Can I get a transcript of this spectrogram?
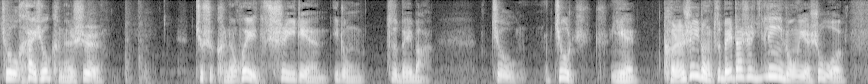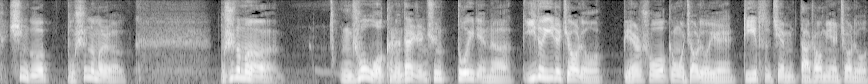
就害羞可能是就是可能会是一点一种自卑吧，就就也。可能是一种自卑，但是另一种也是我性格不是那么，不是那么。你说我可能在人群多一点的一对一的交流，别人说跟我交流也第一次见打照面交流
